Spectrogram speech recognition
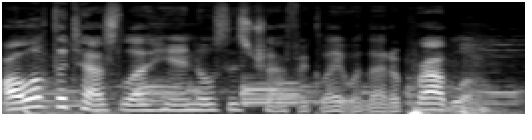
All of the Tesla handles this traffic light without a problem.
